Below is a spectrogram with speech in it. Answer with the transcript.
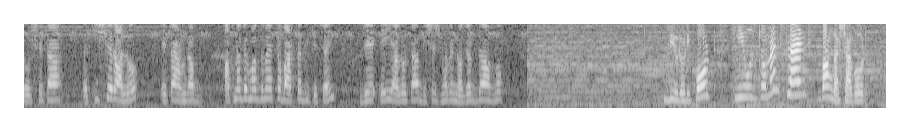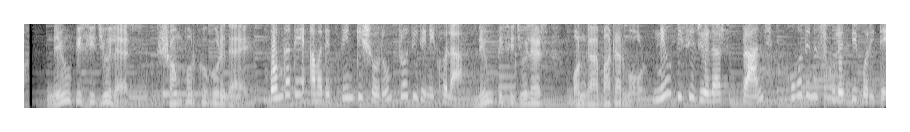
তো সেটা কিসের আলো? এটা আমরা আপনাদের মাধ্যমে একটা বার্তা দিতে চাই যে এই আলোটা বিশেষভাবে নজর দেওয়া হোক। Bureau report news no man's land Gangasagar. New PC jewellers সম্পর্ক গড়ে দেয়। বনগাঁতে আমাদের তিনটি শোরুম প্রতিদিনই খোলা। নেউপিসি জুয়েলার্স বনগা বাটার মোড়। নিউ পিসি জুয়েলার্স ব্রাঞ্চ কুমদিন স্কুলের বিপরীতে।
